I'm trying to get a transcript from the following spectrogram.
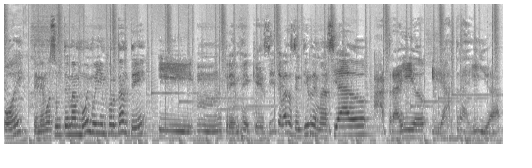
Hoy tenemos un tema muy muy importante y mm, créeme que sí te vas a sentir demasiado atraído y atraída.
